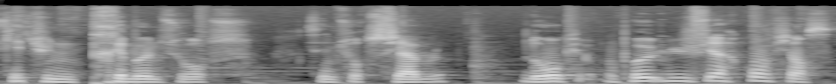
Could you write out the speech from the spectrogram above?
qui est une très bonne source. C'est une source fiable, donc on peut lui faire confiance.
